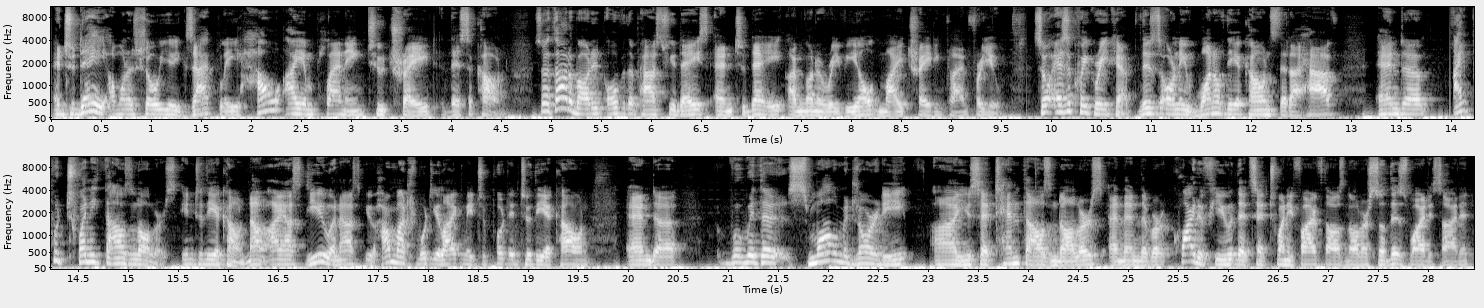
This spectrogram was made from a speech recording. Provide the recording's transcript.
And today I want to show you exactly how I am planning to trade this account. So I thought about it over the past few days, and today I'm going to reveal my trading plan for you. So, as a quick recap, this is only one of the accounts that I have. And uh, I put $20,000 into the account. Now, I asked you and asked you, how much would you like me to put into the account? And uh, with a small majority, uh, you said $10,000. And then there were quite a few that said $25,000. So this is why I decided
